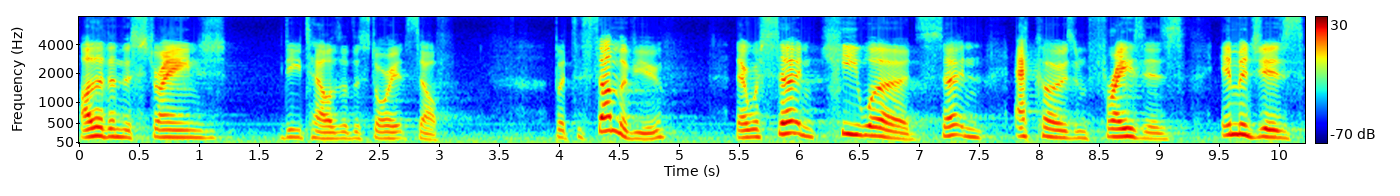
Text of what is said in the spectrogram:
other than the strange details of the story itself. But to some of you, there were certain key words, certain echoes and phrases, images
